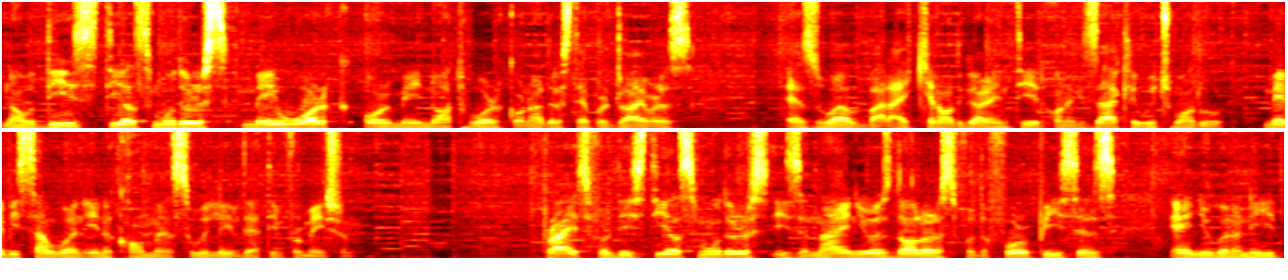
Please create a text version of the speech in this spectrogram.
Now these TL smoothers may work or may not work on other stepper drivers as well, but I cannot guarantee it on exactly which model, maybe someone in the comments will leave that information. Price for these TL smoothers is a 9 US dollars for the 4 pieces and you're gonna need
